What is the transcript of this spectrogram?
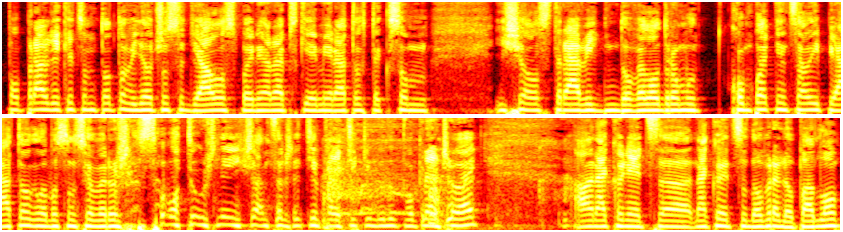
popravde, keď som toto videl, čo sa dialo v Spojených Arabských Emirátoch, tak som išiel stráviť do velodromu kompletne celý piatok, lebo som si hovoril, že sobotu už nie je šanca, že tie preteky budú pokračovať. Ale nakoniec, eh, nakoniec to dobre dopadlo.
